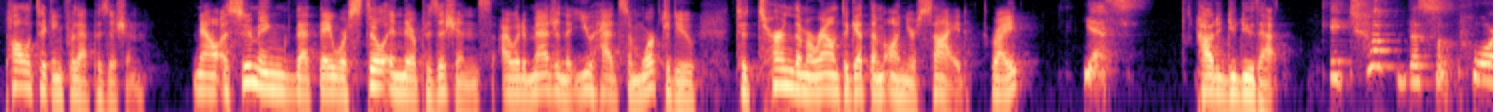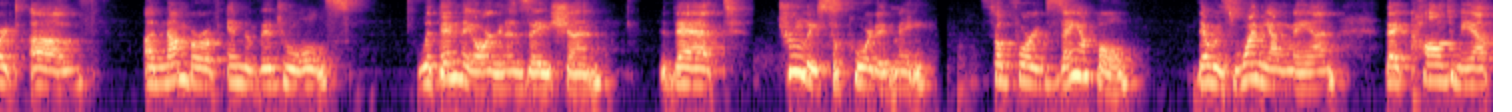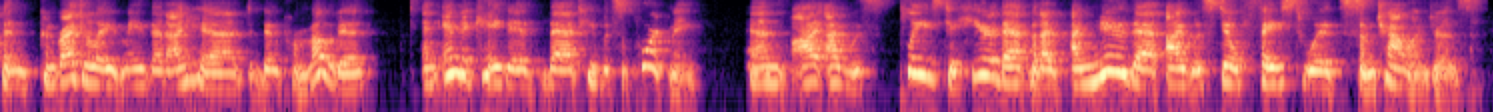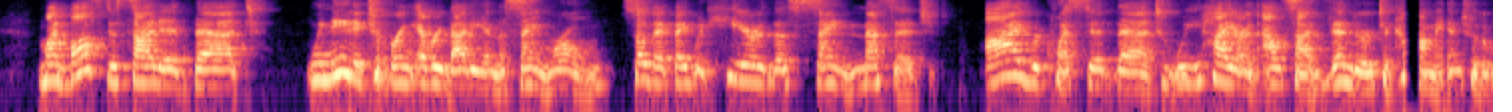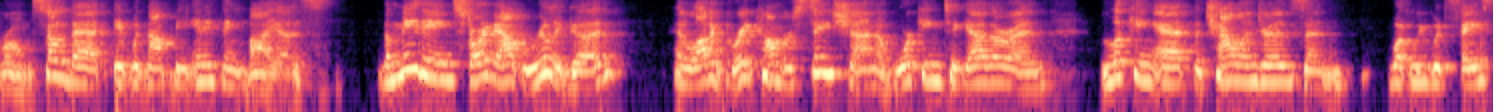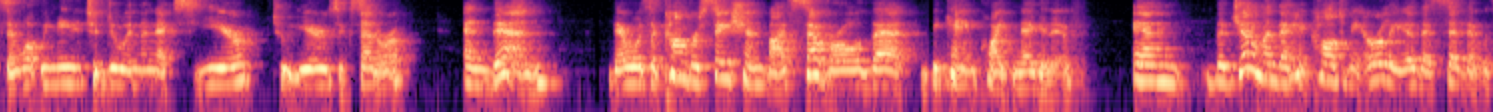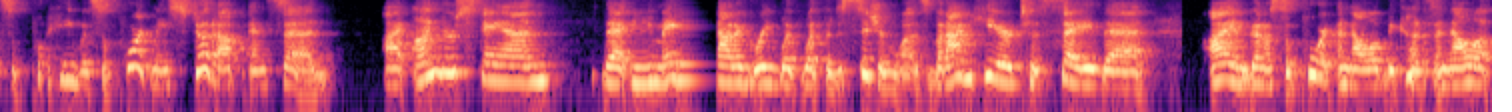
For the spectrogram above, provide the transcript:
politicking for that position. Now, assuming that they were still in their positions, I would imagine that you had some work to do to turn them around to get them on your side, right? Yes. How did you do that? It took the support of a number of individuals within the organization that truly supported me. So, for example, there was one young man that called me up and congratulated me that I had been promoted and indicated that he would support me. And I, I was pleased to hear that, but I, I knew that I was still faced with some challenges. My boss decided that we needed to bring everybody in the same room so that they would hear the same message. I requested that we hire an outside vendor to come into the room so that it would not be anything biased. The meeting started out really good had a lot of great conversation of working together and looking at the challenges and what we would face and what we needed to do in the next year, two years, etc. And then there was a conversation by several that became quite negative. And the gentleman that had called me earlier that said that would support, he would support me stood up and said, I understand that you may not agree with what the decision was, but I'm here to say that I am going to support Anela because Anela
